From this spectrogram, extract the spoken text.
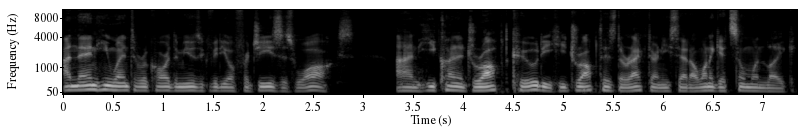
And then he went to record the music video for Jesus Walks and he kind of dropped Coodie. He dropped his director and he said, I want to get someone like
